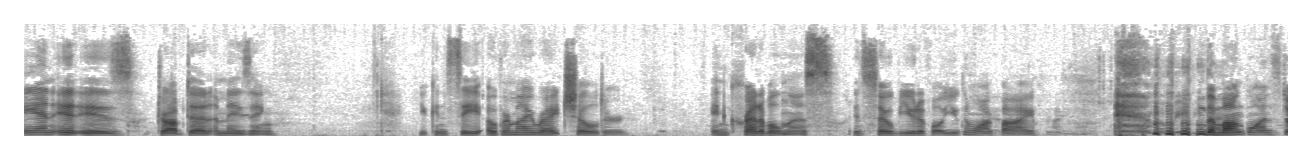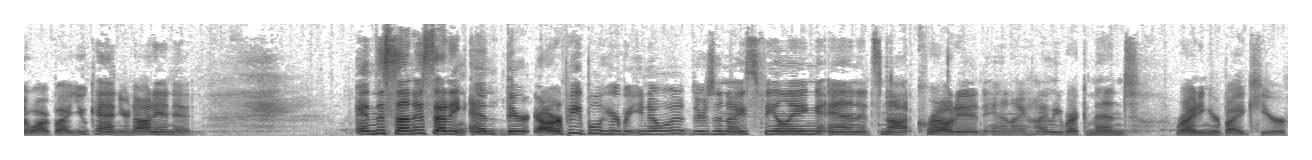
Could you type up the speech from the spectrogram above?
and it is drop dead amazing. You can see over my right shoulder incredibleness. It's so beautiful. You can walk by. the monk wants to walk by. You can, you're not in it. And the sun is setting, and there are people here, but you know what? There's a nice feeling, and it's not crowded, and I highly recommend riding your bike here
